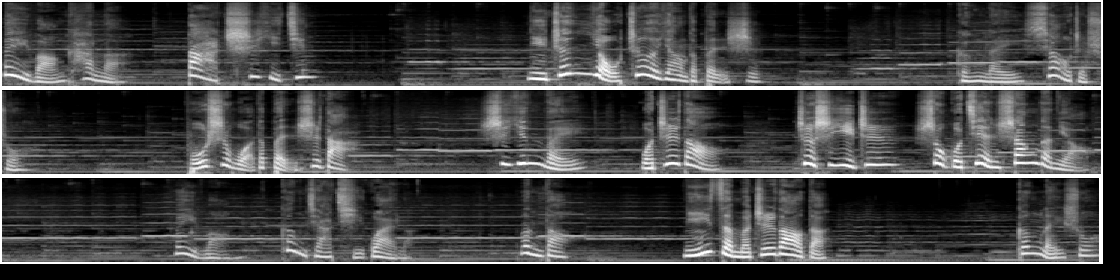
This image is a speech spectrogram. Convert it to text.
魏王看了，大吃一惊：“你真有这样的本事？”更雷笑着说：“不是我的本事大，是因为我知道这是一只受过箭伤的鸟。”魏王更加奇怪了，问道：“你怎么知道的？”更雷说：“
